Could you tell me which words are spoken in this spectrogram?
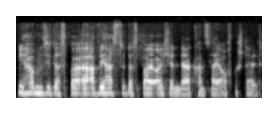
wie haben Sie das bei, äh, wie hast du das bei euch in der Kanzlei aufgestellt?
